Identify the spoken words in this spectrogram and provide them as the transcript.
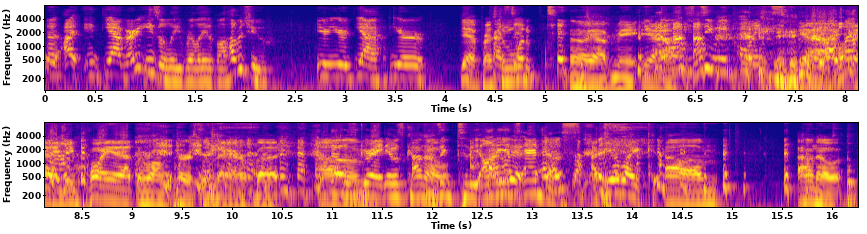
I, it, yeah, very easily relatable. How about you? You're you're yeah, you're Yeah, Preston. Preston. What? Oh yeah, me. Yeah. you can see me point. Yeah, yeah, you pointed at the wrong person there, but That was um, great. It was I don't know. confusing to the audience it- and us. I feel like um, I don't know.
